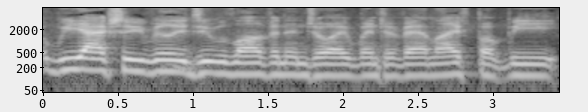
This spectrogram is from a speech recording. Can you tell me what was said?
we actually really do love and enjoy winter van life, but we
